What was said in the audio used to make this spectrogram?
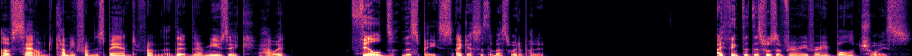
of sound coming from this band, from the, their music, how it filled the space. I guess is the best way to put it. I think that this was a very, very bold choice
